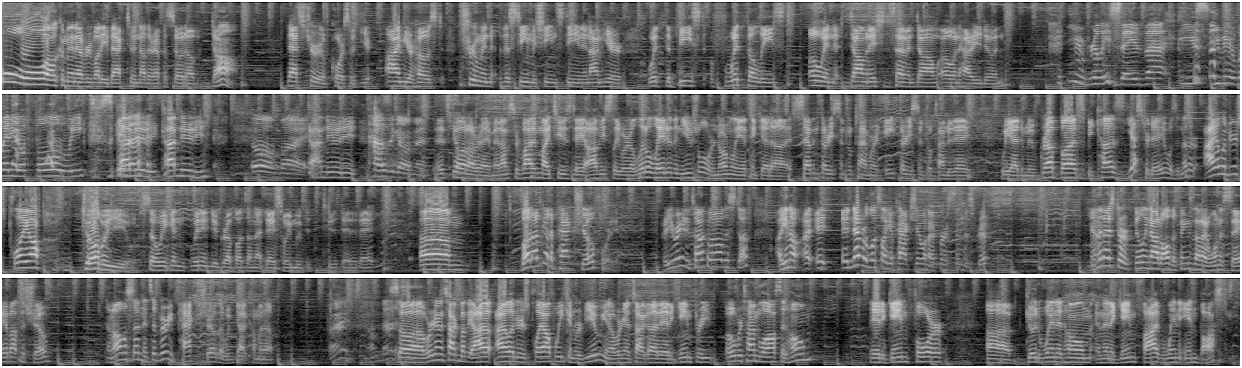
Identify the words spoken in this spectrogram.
Welcome in everybody back to another episode of Dom. That's true, of course. With your, I'm your host Truman, the Steam Machine Steen, and I'm here with the beast with the least, Owen Domination Seven. Dom, Owen, how are you doing? You really saved that? You you've been waiting a full week to say Continuity, continuity. Oh my! continuity. How's it going, man? It's going all right, man. I'm surviving my Tuesday. Obviously, we're a little later than usual. We're normally, I think, at uh, 7:30 Central Time. We're at 8:30 Central Time today. We had to move Grub Buds because yesterday was another Islanders playoff W. So we can we didn't do Grub Buds on that day, so we moved it to Tuesday today. Um, but I've got a packed show for you. Are you ready to talk about all this stuff? Uh, you know, I, it it never looks like a packed show when I first send the script, and then I start filling out all the things that I want to say about the show, and all of a sudden it's a very packed show that we've got coming up. So uh, we're going to talk about the Islanders playoff week in review. You know, we're going to talk. Uh, they had a game three overtime loss at home. They had a game four uh, good win at home, and then a game five win in Boston.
